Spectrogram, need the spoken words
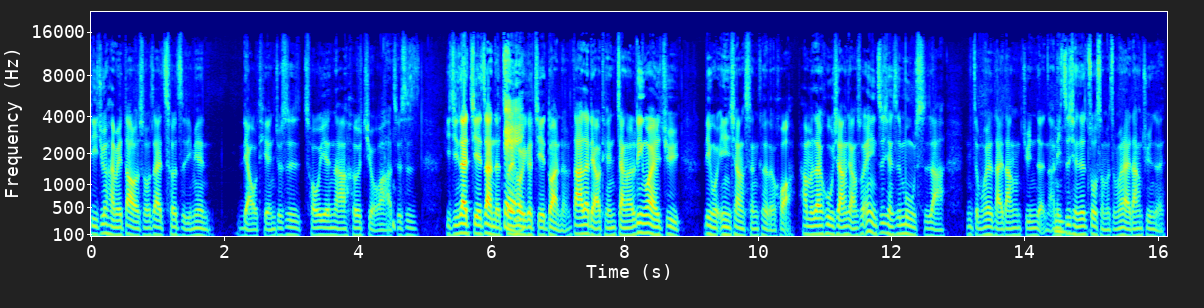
敌军还没到的时候，在车子里面聊天，就是抽烟啊、喝酒啊，就是已经在接战的最后一个阶段了。大家在聊天，讲了另外一句令我印象深刻的话，他们在互相讲说：“哎、你之前是牧师啊，你怎么会来当军人啊？嗯你之前是做什么？怎么会来当军人？”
